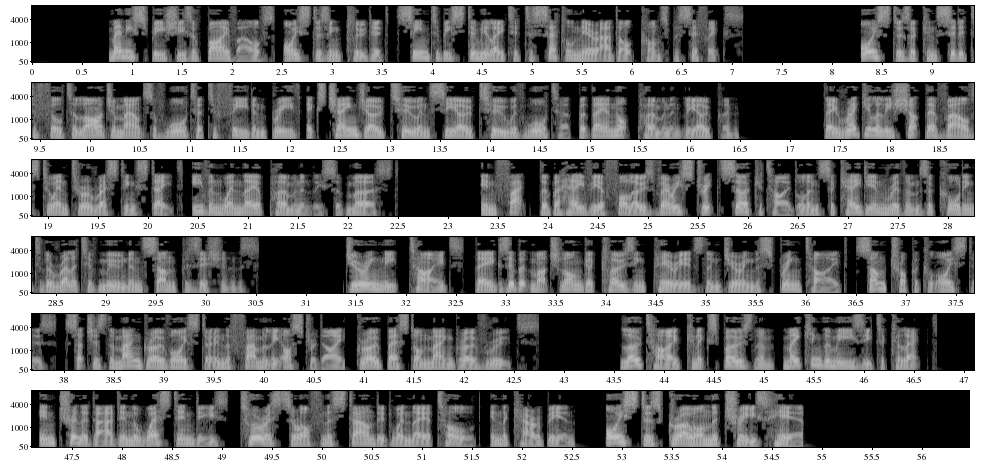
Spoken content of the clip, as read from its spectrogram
Many species of bivalves, oysters included, seem to be stimulated to settle near adult conspecifics. Oysters are considered to filter large amounts of water to feed and breathe exchange O2 and CO2 with water but they are not permanently open. They regularly shut their valves to enter a resting state, even when they are permanently submersed. In fact the behavior follows very strict circadial and circadian rhythms according to the relative moon and sun positions. During neap tides, they exhibit much longer closing periods than during the spring tide. Some tropical oysters, such as the mangrove oyster in the family Ostreidae, grow best on mangrove roots. Low tide can expose them, making them easy to collect. In Trinidad in the West Indies, tourists are often astounded when they are told, in the Caribbean, oysters grow on the trees here.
